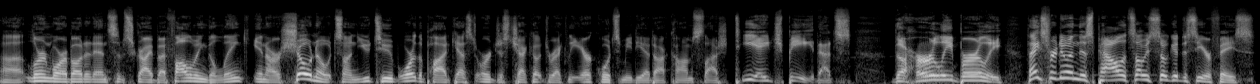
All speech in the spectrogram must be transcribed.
uh, learn more about it and subscribe by following the link in our show notes on YouTube or the podcast, or just check out directly airquotesmedia.com slash THB. That's the Herle Burly. Thanks for doing this, pal. It's always so good to see your face.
